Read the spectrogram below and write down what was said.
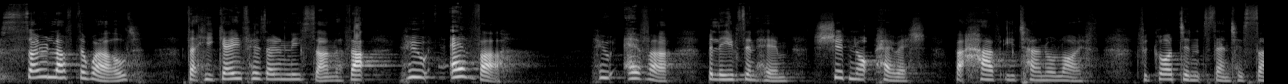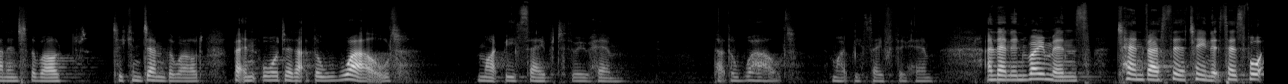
so loved the world that he gave his only Son, that whoever, whoever believes in him should not perish, but have eternal life. For God didn't send his Son into the world to condemn the world, but in order that the world might be saved through him. That the world might be saved through him. And then in Romans 10, verse 13, it says, For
